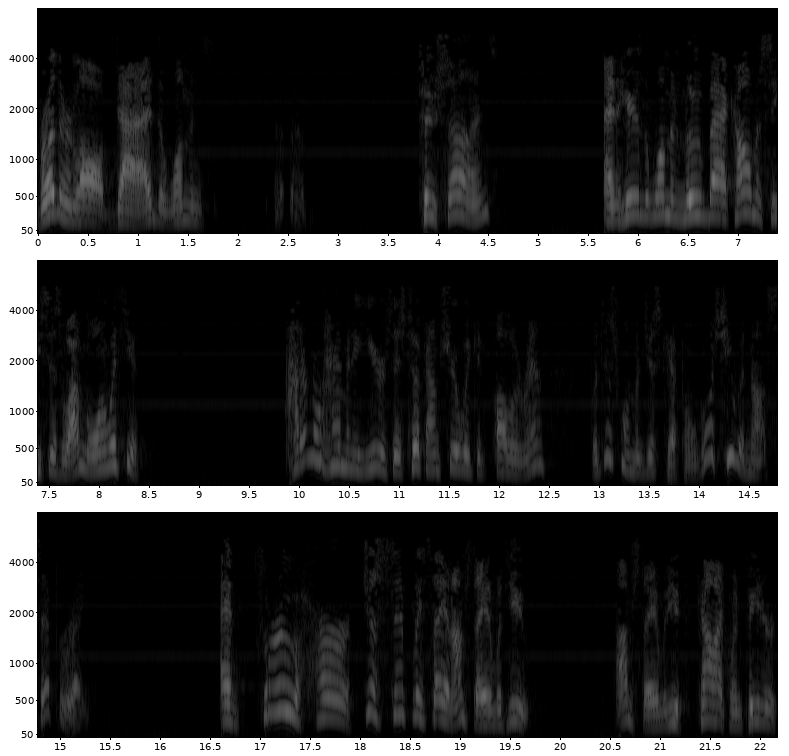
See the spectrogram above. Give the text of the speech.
brother in law died, the woman's uh, two sons. And here the woman moved back home and she says, Well, I'm going with you. I don't know how many years this took. I'm sure we could follow it around. But this woman just kept on going. She would not separate. And through her just simply saying, I'm staying with you. I'm staying with you. Kind of like when Peter,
